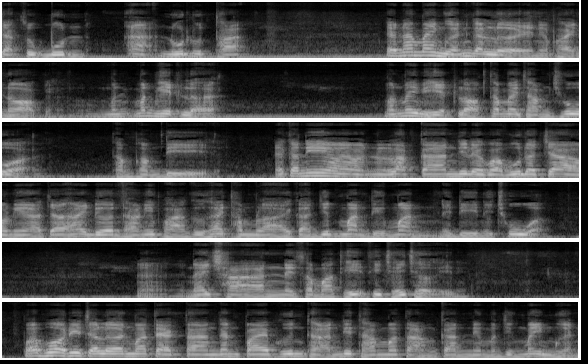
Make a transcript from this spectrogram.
จักสุบุญอนุรุทธะอันนั้นไม่เหมือนกันเลยเนี่ยภายนอกเนี่ย มันมันผิดเหรอ มันไม่ผิดหรอกถ้าไม่ทำชั่วทำความดีไอ้ก็นี่หลักการที่เรียกว่าพุทธเจ้าเนี่ย จะให้เดินทางนิพพานคือให้ทำลายการยึดมั่นถือมั่นในดีในชั่วในฌานในสมาธิที่เฉยๆเนี่ยเพราะพวกที่เจริญมาแตกต่างกันไปพื้นฐานที่ทำมาต่างกันเนี่ยมันจึงไม่เหมือน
